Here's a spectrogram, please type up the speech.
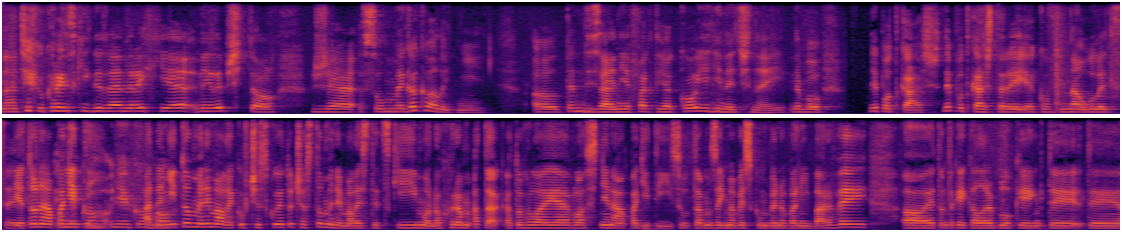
na těch ukrajinských designerech je nejlepší to, že jsou mega kvalitní. Eh, ten design je fakt jako jedinečný, nebo nepotkáš, nepotkáš tady jako na ulici. Je to nápaditý. Někoho, někoho. A není to minimal, jako v Česku je to často minimalistický, monochrom a tak. A tohle je vlastně nápaditý. Jsou tam zajímavě zkombinované barvy, je tam taky color blocking, ty, ty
